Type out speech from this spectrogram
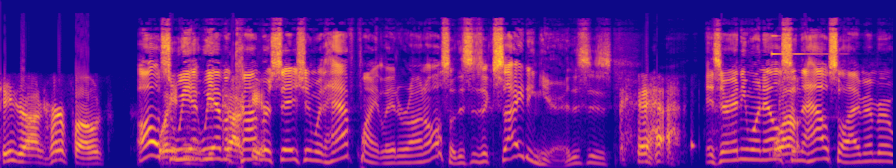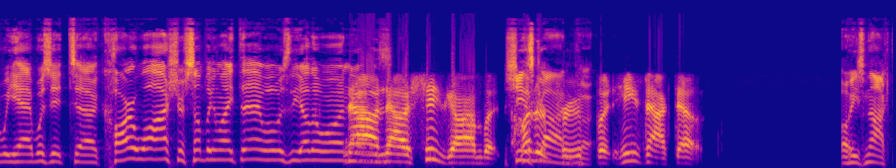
she's on her phone. Oh, so we we have a conversation with half pint later on. Also, this is exciting here. This is. Is there anyone else Well- in the household? I remember we had was it uh, car wash or something like that? What was the other one? No, Was- no, she's gone, but She's 100 gone, proof, but he's knocked out. Oh, he's knocked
